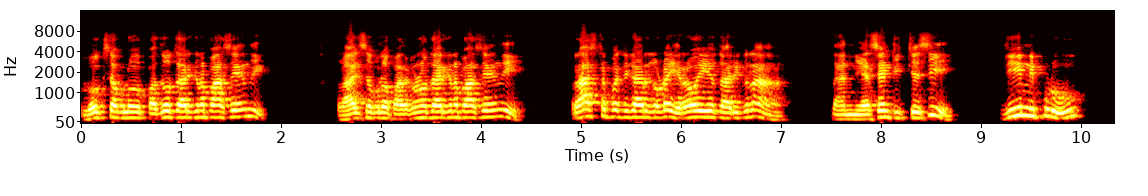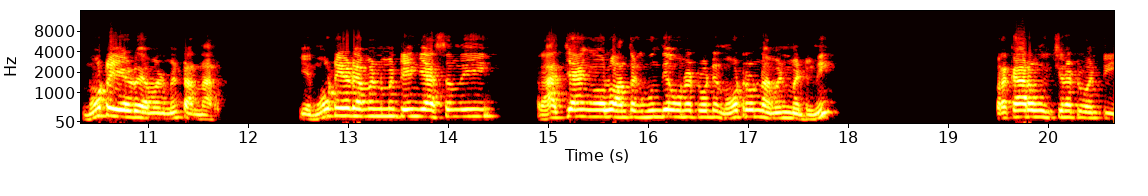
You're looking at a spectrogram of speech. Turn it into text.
లోక్సభలో పదో తారీఖున పాస్ అయింది రాజ్యసభలో పదకొండవ తారీఖున పాస్ అయింది. రాష్ట్రపతి గారు కూడా ఇరవయో తారీఖున దాన్ని అసెంట్ ఇచ్చేసి దీన్ని ఇప్పుడు నూట ఏడు అమెండ్మెంట్ అన్నారు. ఈ నూట ఏడు అమెండ్మెంట్ ఏం చేస్తుంది? రాజ్యాంగంలో అంతకు ముందే ఉన్నటువంటి నూట రెండు అమెండ్మెంట్ని ప్రకారం ఇచ్చినటువంటి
